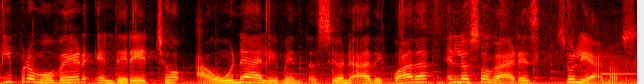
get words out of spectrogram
y promover el derecho a una alimentación adecuada en los hogares zulianos.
